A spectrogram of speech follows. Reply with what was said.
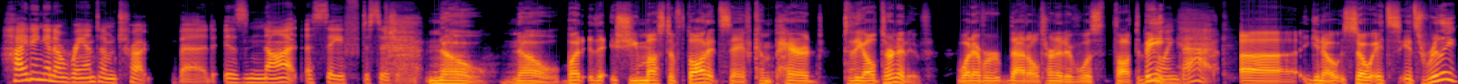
Hiding in a random truck bed is not a safe decision. No, no, but th- she must have thought it safe compared to the alternative, whatever that alternative was thought to be. Going back. uh you know so it's it's really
